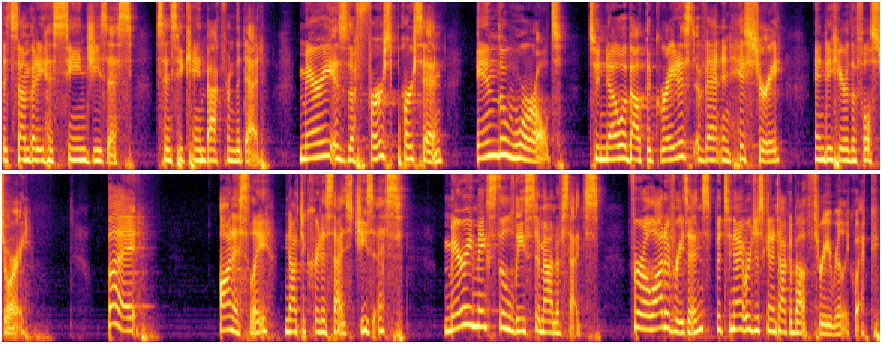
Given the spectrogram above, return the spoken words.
that somebody has seen Jesus since he came back from the dead. Mary is the first person in the world to know about the greatest event in history and to hear the full story. But honestly, not to criticize Jesus, Mary makes the least amount of sense for a lot of reasons, but tonight we're just going to talk about three really quick.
